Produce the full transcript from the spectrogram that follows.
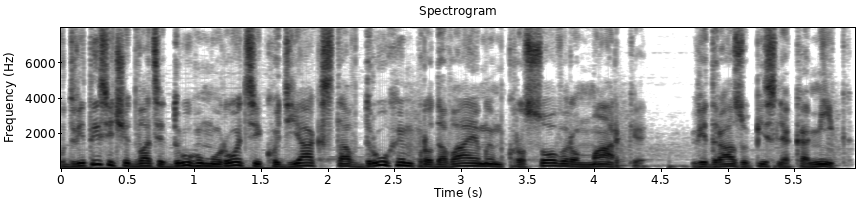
У 2022 році Кодіак став другим продаваємим кросовером марки відразу після Камік.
